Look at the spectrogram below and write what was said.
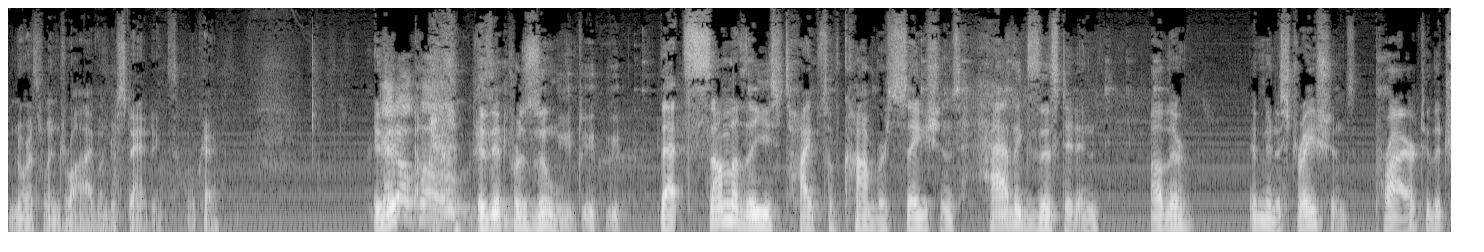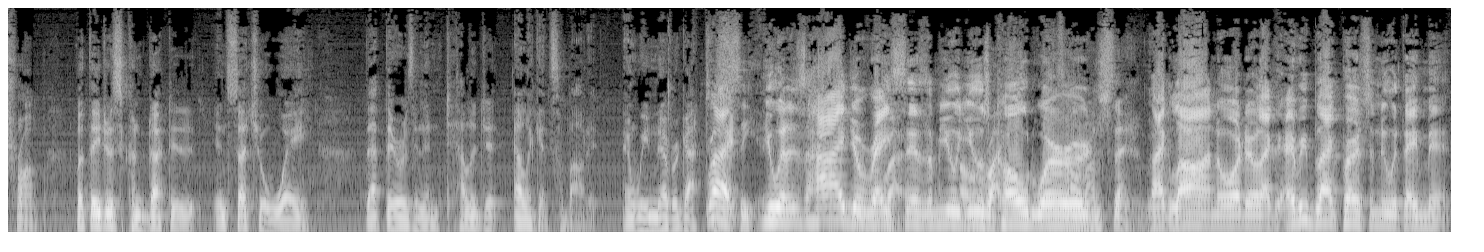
Northland Drive understandings. Okay. Is it, code. is it presumed that some of these types of conversations have existed in other administrations prior to the Trump, but they just conducted it in such a way that there was an intelligent elegance about it, and we never got to Right. see it. You would just hide your racism. You would Oh, use right. code words. I'm saying. Like law and order. Like every black person knew what they meant.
